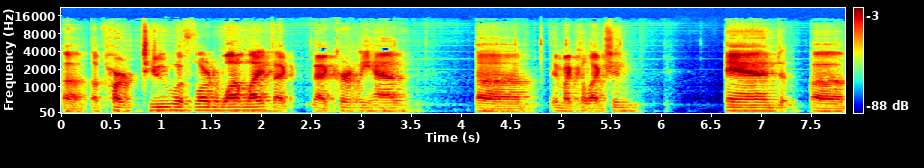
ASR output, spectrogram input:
uh, a part two of Florida wildlife that, that I currently have uh, in my collection. And uh,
